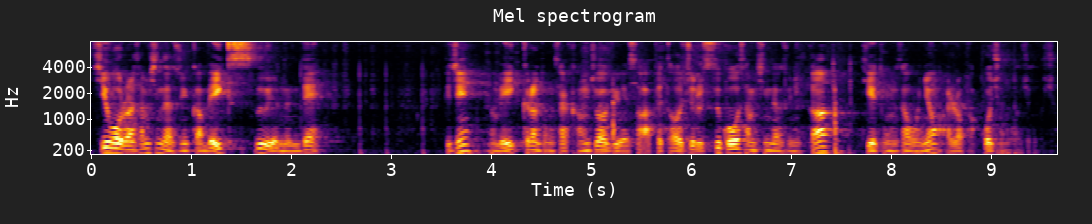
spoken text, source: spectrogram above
seawater는 삼신단수니까 makes였는데 그지? make라는 동사를 강조하기 위해서 앞에 does를 쓰고 삼식 단수니까 뒤에 동사 원형 알로 바꿔준 거죠. 그죠?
